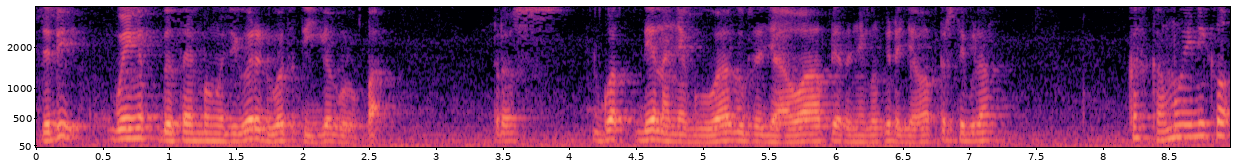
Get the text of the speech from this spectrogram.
Jadi gue inget dosen penguji gue ada dua atau tiga gue lupa. Terus gue dia nanya gue, gue bisa jawab. Dia tanya gue, gue udah jawab. Terus dia bilang, kah kamu ini kok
